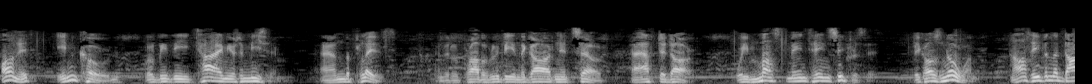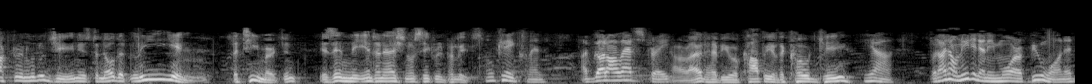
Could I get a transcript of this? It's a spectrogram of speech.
On it, in code, will be the time you're to meet him, and the place. And it'll probably be in the garden itself, after dark. We must maintain secrecy, because no one, not even the doctor and little Jean, is to know that Li Ying, the tea merchant, is in the International Secret Police. Okay, Clint. I've got all that straight. All right, have you a copy of the code key? Yeah, but I don't need it anymore if you want it.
